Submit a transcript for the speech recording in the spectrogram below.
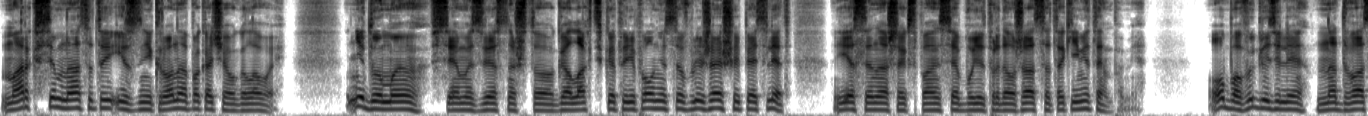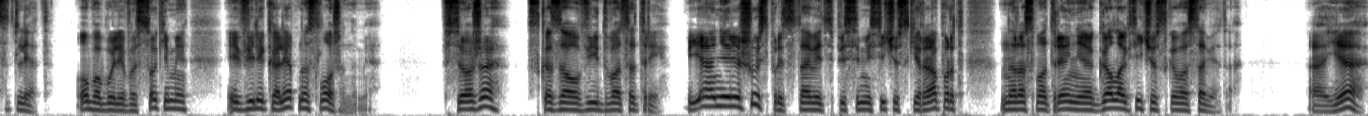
Марк-17 из Некрона покачал головой. Не думаю. Всем известно, что галактика переполнится в ближайшие пять лет, если наша экспансия будет продолжаться такими темпами. Оба выглядели на 20 лет. Оба были высокими и великолепно сложенными. «Все же», — сказал Ви-23, — «я не решусь представить пессимистический рапорт на рассмотрение Галактического Совета». «А я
